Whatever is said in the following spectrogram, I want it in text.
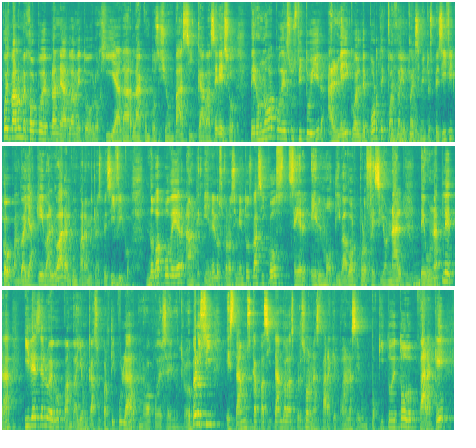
pues va a lo mejor poder planear la metodología, dar la composición básica, va a hacer eso, pero no va a poder sustituir al médico del deporte cuando hay un padecimiento específico o cuando haya que evaluar algún parámetro específico. No va a poder, aunque tiene los conocimientos básicos, ser el motivador profesional de un atleta y desde luego cuando haya un caso particular no va a poder ser el nutriólogo. Pero sí estamos capacitados capacitando a las personas para que puedan hacer un poquito de todo, para que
